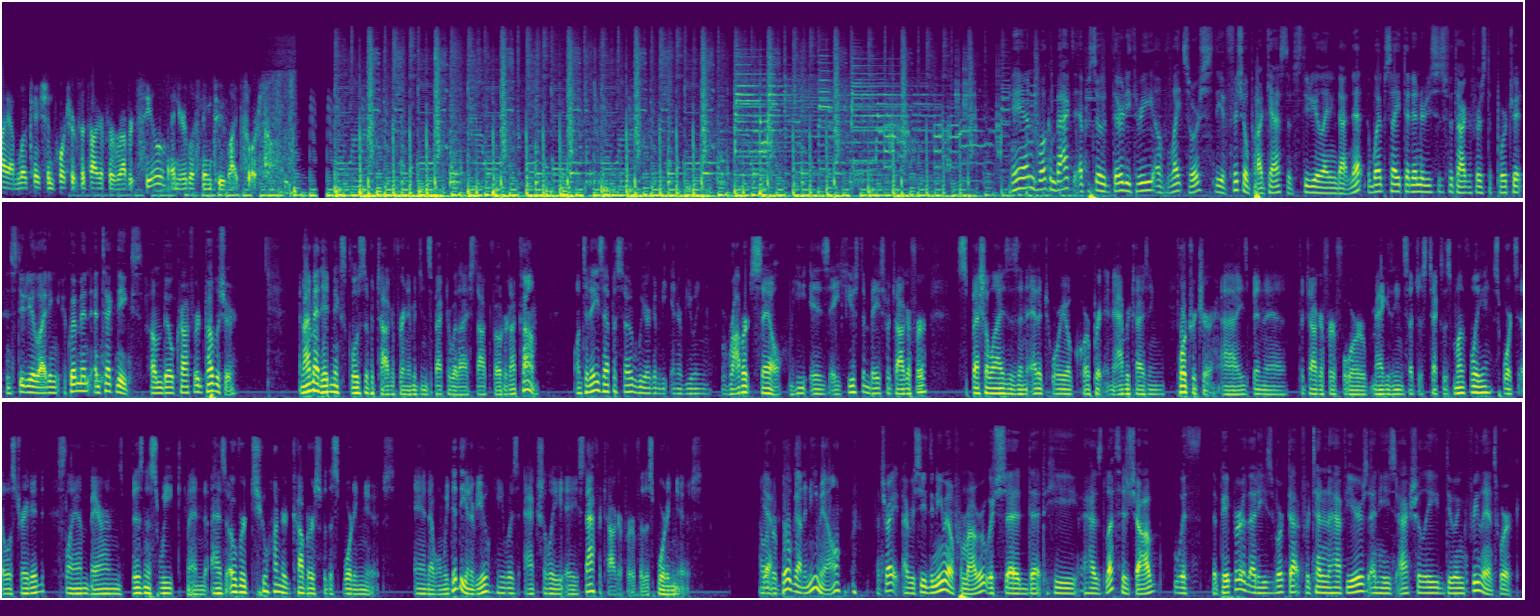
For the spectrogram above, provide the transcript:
Hi, I'm location portrait photographer Robert Seale, and you're listening to Light Source. And welcome back to episode 33 of Light Source, the official podcast of StudioLighting.net, the website that introduces photographers to portrait and studio lighting equipment and techniques. I'm Bill Crawford, publisher. And I'm Ed Hidden, exclusive photographer and image inspector with iStockPhoto.com. On today's episode, we are going to be interviewing Robert Seale. He is a Houston-based photographer specializes in editorial, corporate, and advertising portraiture. Uh, he's been a photographer for magazines such as Texas Monthly, Sports Illustrated, Slam, Barron's, Business Week, and has over 200 covers for the Sporting News. And uh, when we did the interview, he was actually a staff photographer for the Sporting News. However, Yeah. Bill got an email. That's right. I received an email from Robert which said that he has left his job with the paper that he's worked at for 10 and a half years and he's actually doing freelance work.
